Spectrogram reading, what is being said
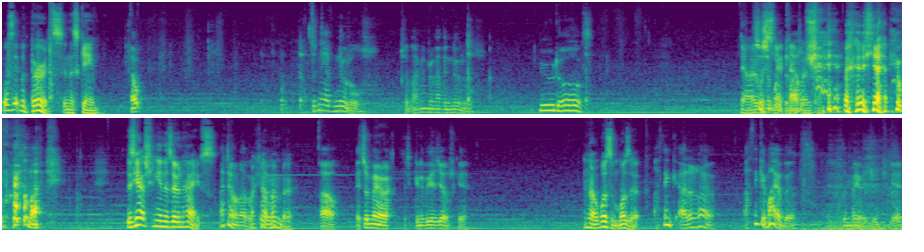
What was it with birds in this game? Nope. Doesn't he have noodles? So I remember him having noodles. Noodles. Yeah, I This always my sleep that couch. yeah. Where am I? Is he actually in his own house? I don't have a I clue. can't remember. Oh, it's a mirror. It's gonna be a jump scare. No, it wasn't, was it? I think I don't know. I think it might have been the mirror jump scare.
